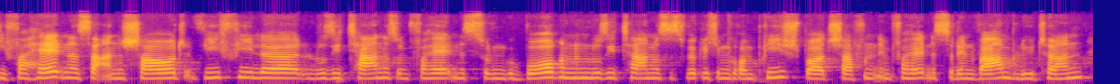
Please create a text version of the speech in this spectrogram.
die Verhältnisse anschaut, wie viele Lusitanos im Verhältnis zu den geborenen Lusitanos es wirklich im Grand Prix-Sport schaffen, im Verhältnis zu den Warmblütern,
